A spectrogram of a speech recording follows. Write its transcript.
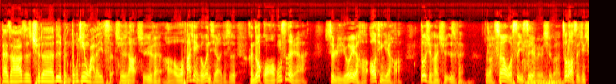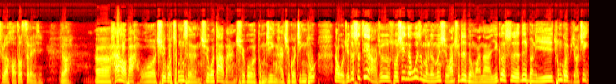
带着儿子去了日本东京玩了一次。去啊，去日本。好，我发现一个问题啊，就是很多广告公司的人啊，是旅游也好，outing 也好，都喜欢去日本，对吧？虽然我是一次也没有去过，周老师已经去了好多次了，已经，对吧？呃，还好吧，我去过冲绳，去过大阪，去过东京，还去过京都。那我觉得是这样，就是说现在为什么人们喜欢去日本玩呢？一个是日本离中国比较近，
